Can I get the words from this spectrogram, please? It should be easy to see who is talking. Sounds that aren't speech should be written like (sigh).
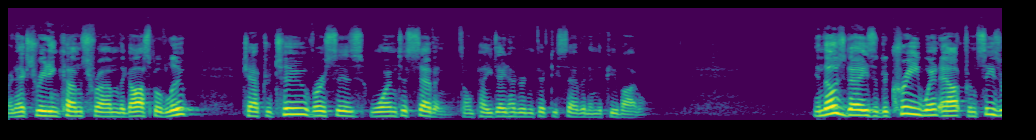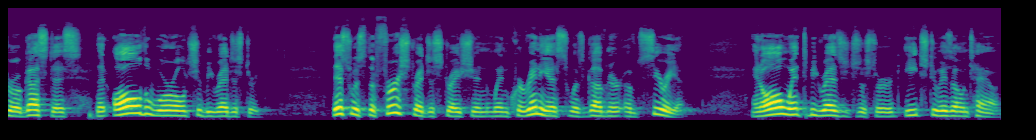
Speaker 1: Our next reading comes from the Gospel of Luke, chapter 2, verses 1 to 7. It's on page 857 in the Pew Bible. In those days, a decree went out from Caesar Augustus that all the world should be registered. This was the first registration when Quirinius was governor of Syria. And all went to be registered, each to his own town.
